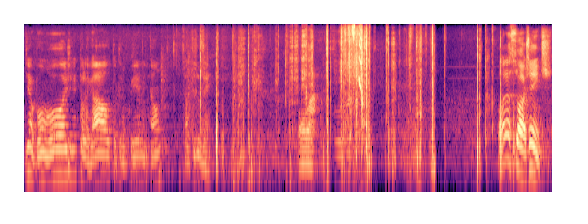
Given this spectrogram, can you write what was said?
Dia bom hoje, tô legal, tô tranquilo, então tá tudo bem. Vamos lá. Olha só, gente.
